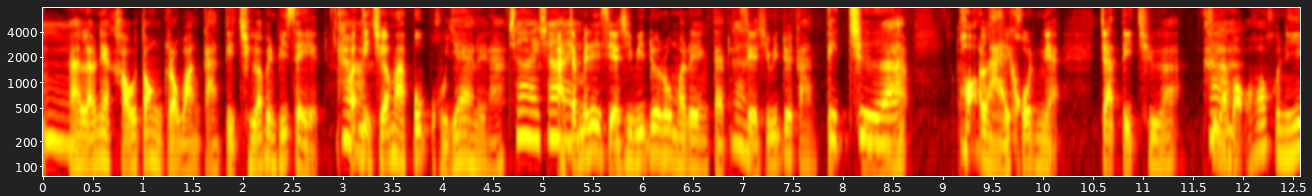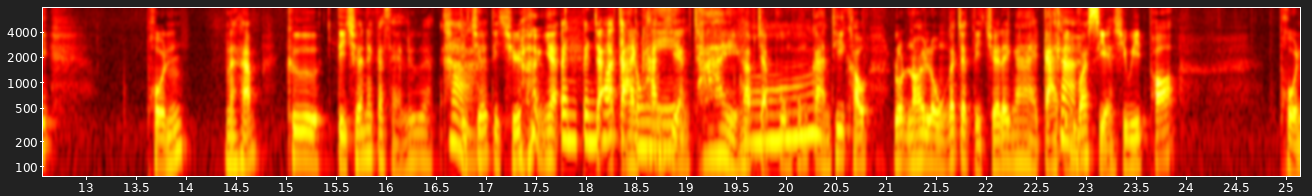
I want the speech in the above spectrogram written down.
อืมำนะแล้วเนี่ยเขาต้องระวังการติดเชื้อเป็นพิเศษค่ะเพราะติดเชื้อมาปุ๊บโอ้โหแย่เลยนะใช่ใช่อาจจะไม่ได้เสียชีวิตด้วยโรคมะเร็ง แต่ค่ะเสียชีวิตด้วยการติดติดเชื้เชื้ออเพราะหลายคนเนี่ยจะติดเชื้อที่ค่ะเราบอกอ๋อคนนี้ผลนะครับ คือติดเชื้อในกระแสเลือดค่ะติดเชื้อติดเชื้ออย่างเงี้ยเป็นเป็นจากเพราะอาจากการตรงข้างนี้เคียงใช่ครับอ๋อจากภูมิคุ้มกันที่เขาลดน้อยลงก็จะติดเชื้อได้ง่าย กลายเป็นค่ะว่าเสียชีวิต เพราะผล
